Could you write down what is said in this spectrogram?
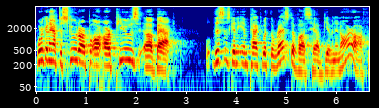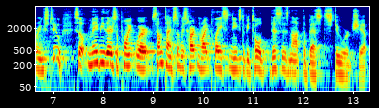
we're going to have to scoot our, our, our pews uh, back. Well, this is going to impact what the rest of us have given in our offerings too. So maybe there's a point where sometimes somebody's heart in the right place needs to be told this is not the best stewardship.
